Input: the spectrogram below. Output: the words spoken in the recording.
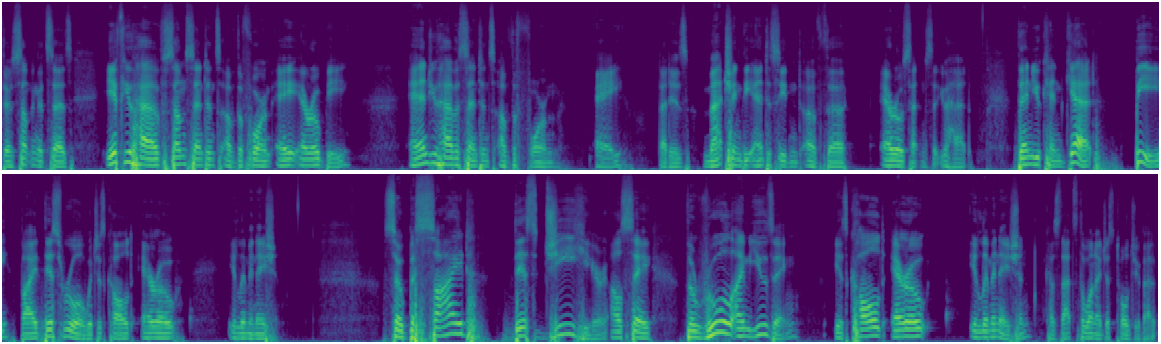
There's something that says, if you have some sentence of the form A arrow B, and you have a sentence of the form A, that is, matching the antecedent of the arrow sentence that you had, then you can get B by this rule, which is called arrow elimination. So beside this G here, I'll say the rule I'm using is called arrow elimination, because that's the one I just told you about.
